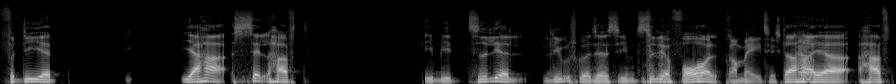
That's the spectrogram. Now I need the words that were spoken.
fordi at jeg har selv haft i mit tidligere liv, skulle jeg til at sige, mit tidligere forhold, Dramatisk. der ja. har jeg haft,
